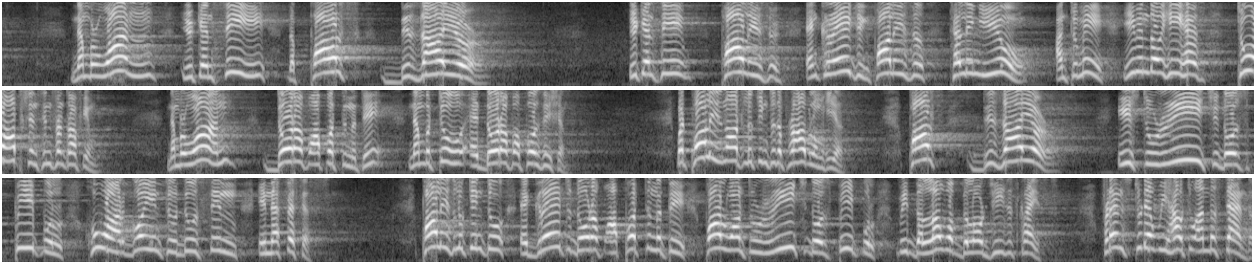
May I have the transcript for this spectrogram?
Number one, you can see the Paul's desire. You can see Paul is encouraging, Paul is telling you and to me, even though he has two options in front of him. Number one, door of opportunity. Number two, a door of opposition. But Paul is not looking to the problem here. Paul's desire is to reach those people who are going to do sin in Ephesus. Paul is looking to a great door of opportunity. Paul wants to reach those people with the love of the Lord Jesus Christ. Friends, today we have to understand.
